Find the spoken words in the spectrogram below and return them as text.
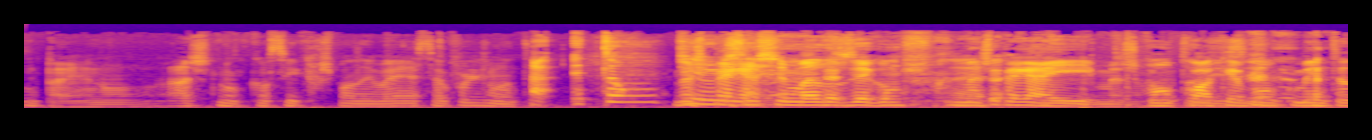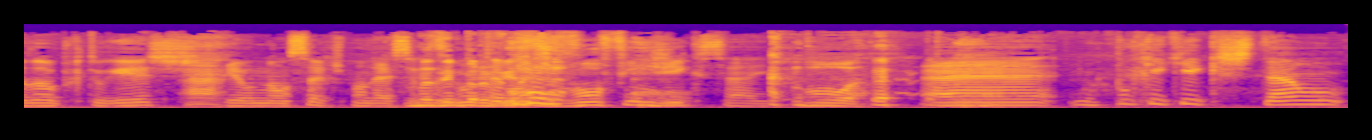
Bem, eu não, acho que não consigo responder bem a essa pergunta. Ah, então, mas pega, ser chamado José Gomes Ferreira. Mas pega aí, mas como qualquer bom comentador português, ah. eu não sei responder a essa mas pergunta, mas vou fingir que sei. Boa. Uh, porque aqui a questão...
